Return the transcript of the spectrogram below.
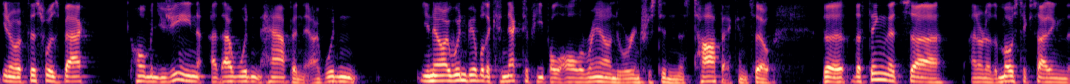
you know, if this was back home in Eugene, uh, that wouldn't happen. I wouldn't, you know, I wouldn't be able to connect to people all around who are interested in this topic. And so the the thing that's uh, I don't know the most exciting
